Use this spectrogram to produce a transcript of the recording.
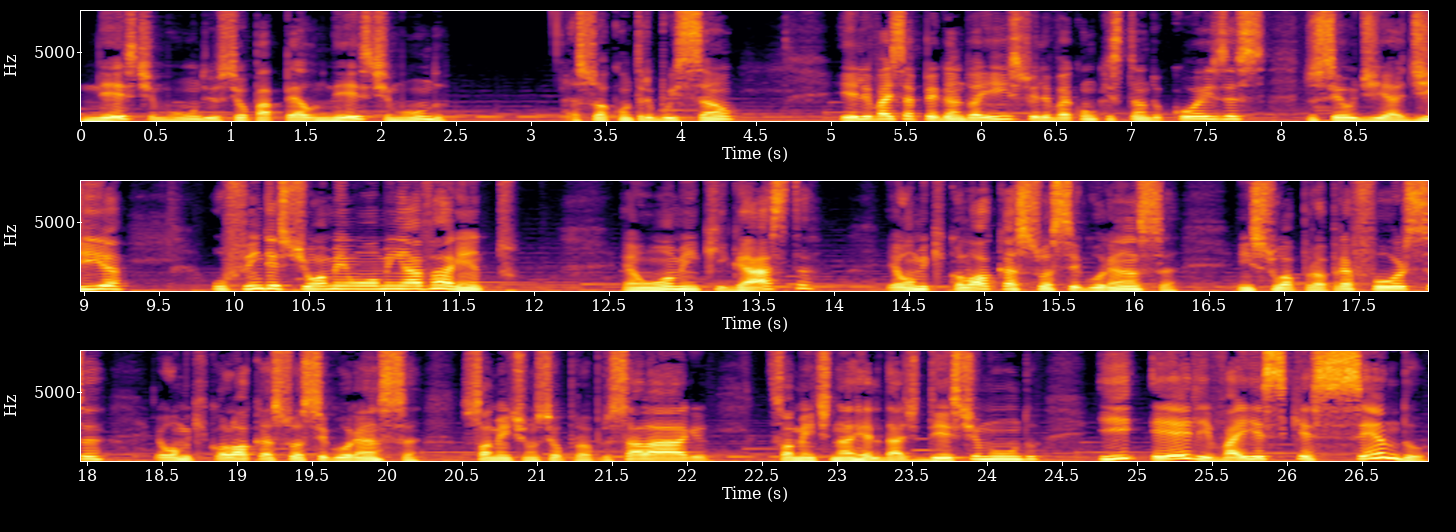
neste mundo e o seu papel neste mundo a sua contribuição. Ele vai se apegando a isso, ele vai conquistando coisas do seu dia a dia. O fim deste homem é um homem avarento. É um homem que gasta, é um homem que coloca a sua segurança em sua própria força, é um homem que coloca a sua segurança somente no seu próprio salário, somente na realidade deste mundo, e ele vai esquecendo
